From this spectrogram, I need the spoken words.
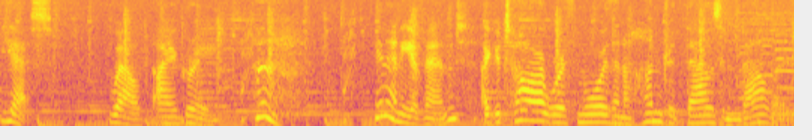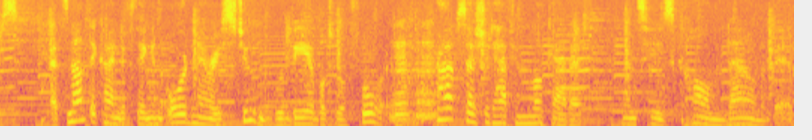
Yes. Well, I agree. In any event, a guitar worth more than a $100,000. That's not the kind of thing an ordinary student would be able to afford. Mm-hmm. Perhaps I should have him look at it once he's calmed down a bit.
